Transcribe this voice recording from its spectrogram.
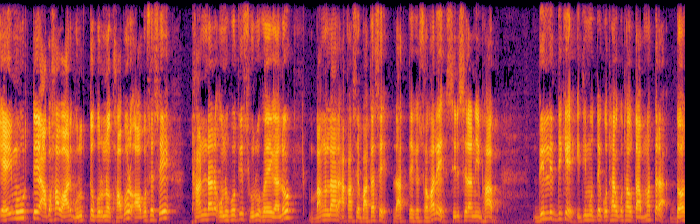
এই মুহূর্তে আবহাওয়ার গুরুত্বপূর্ণ খবর। অবশেষে ঠান্ডার অনুভূতি শুরু হয়ে গেল। বাংলার আকাশে বাতাসে রাত থেকে সকালে শিরশিরানি ভাব। দিল্লির দিকে ইতিমধ্যে কোথাও কোথাও তাপমাত্রা দশ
